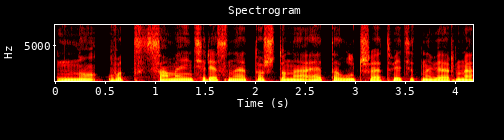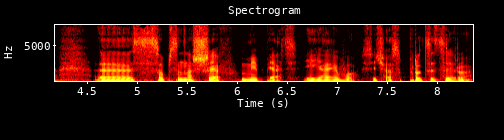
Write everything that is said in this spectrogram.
Ну, вот самое интересное то, что на это лучше ответит, наверное, э, собственно, шеф Ми-5, и я его сейчас процитирую.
